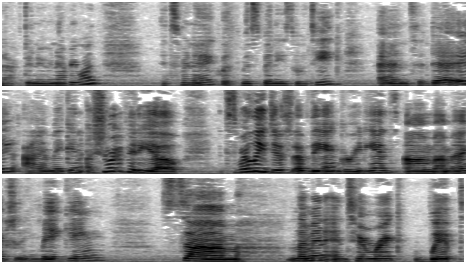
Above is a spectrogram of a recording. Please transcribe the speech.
afternoon, everyone. It's Renee with Miss Bennie's Boutique, and today I am making a short video. It's really just of the ingredients. Um, I'm actually making some lemon and turmeric whipped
